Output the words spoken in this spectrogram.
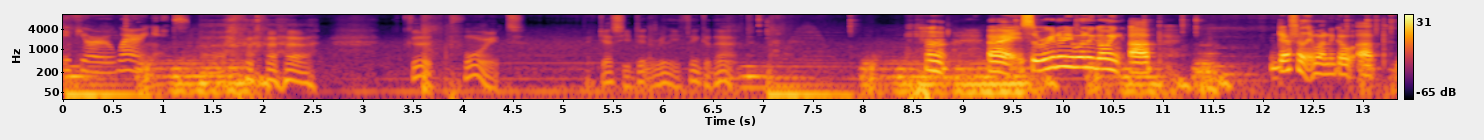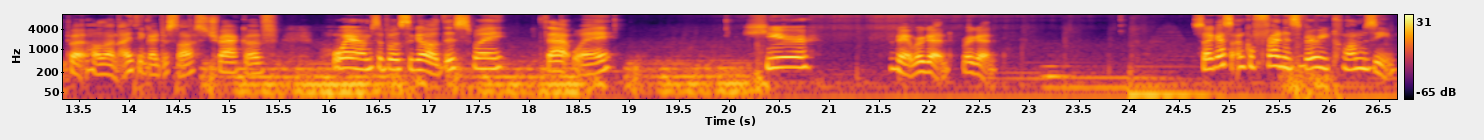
if you're wearing it? Uh, good point. I guess he didn't really think of that. Huh. Alright, so we're gonna be one going up. Definitely want to go up, but hold on, I think I just lost track of where I'm supposed to go. This way, that way, here. Okay, we're good, we're good. So I guess Uncle Fred is very clumsy.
